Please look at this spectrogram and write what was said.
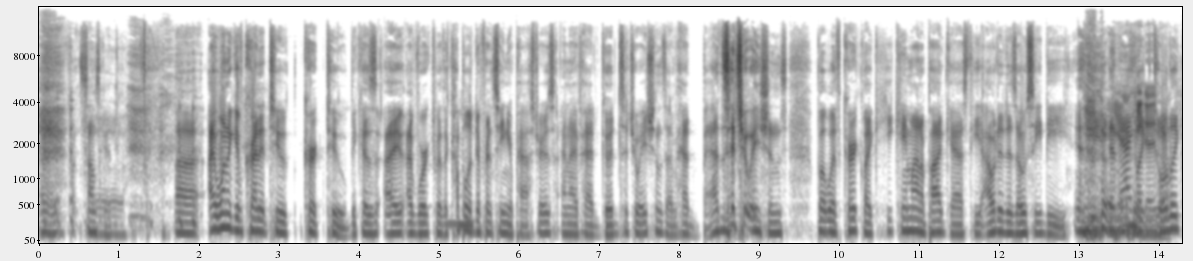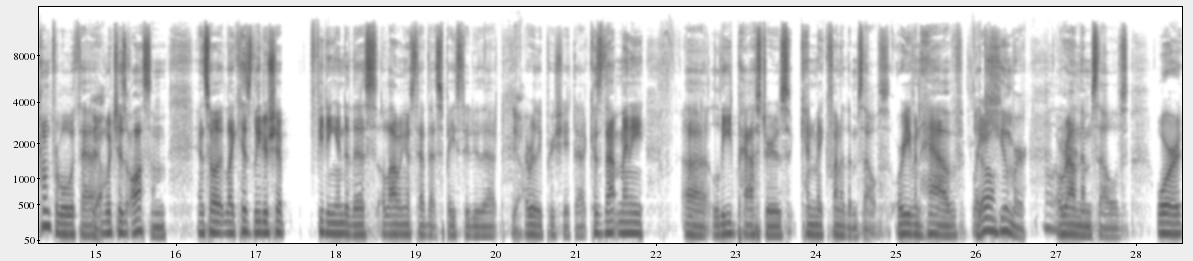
All right. Sounds good. Uh, Uh, I want to give credit to Kirk too, because I, I've worked with a couple of different senior pastors and I've had good situations. I've had bad situations. But with Kirk, like he came on a podcast, he outed his OCD and, we, and Yeah, he like did. totally comfortable with that, Yeah. which is awesome. And so like his leadership feeding into this, allowing us to have that space to do that. Yeah. I really appreciate that because not many uh, lead pastors can make fun of themselves or even have like Yeah. humor Oh, around yeah. themselves or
